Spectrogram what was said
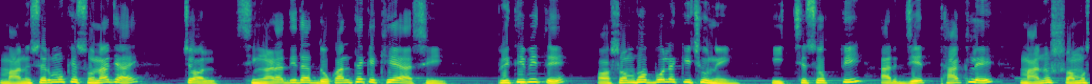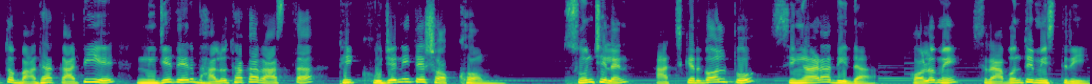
মানুষের মুখে শোনা যায়, চল, সিঙ্গাড়া দিদার দোকান থেকে খেয়ে আসি। পৃথিবীতে অসম্ভব বলে কিছু নেই। ইচ্ছে শক্তি আর জেদ থাকলে মানুষ সমস্ত বাধা কাটিয়ে নিজেদের ভালো থাকার রাস্তা ঠিক খুঁজে নিতে সক্ষম। শুনছিলেন আজকের গল্প সিঙাড়া দিদা, কলমে শ্রাবন্তী মিস্ত্রি।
